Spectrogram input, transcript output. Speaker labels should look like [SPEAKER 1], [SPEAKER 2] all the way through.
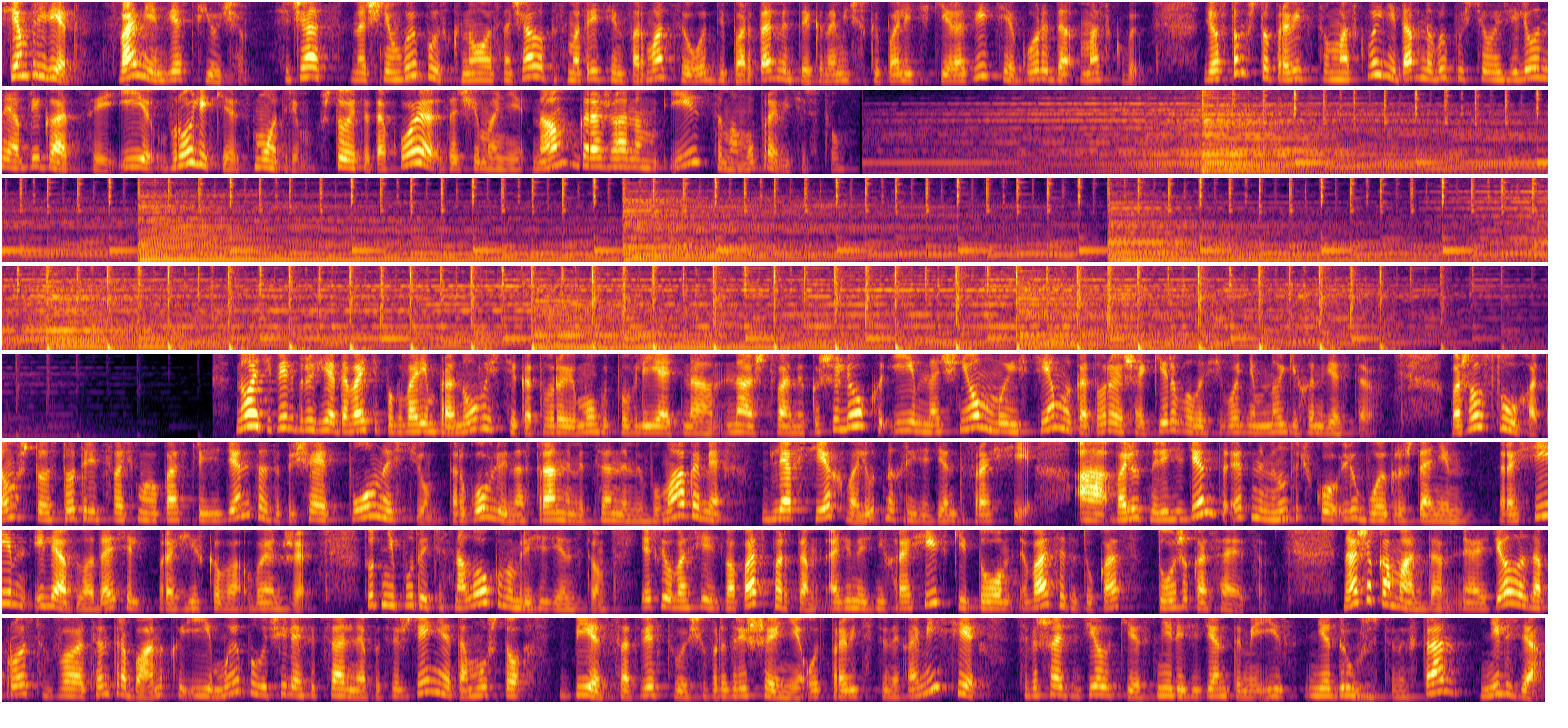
[SPEAKER 1] Всем привет! С вами Invest Future. Сейчас начнем выпуск, но сначала посмотрите информацию от Департамента экономической политики и развития города Москвы. Дело в том, что правительство Москвы недавно выпустило зеленые облигации, и в ролике смотрим, что это такое, зачем они нам, горожанам, и самому правительству. А теперь, друзья, давайте поговорим про новости, которые могут повлиять на наш с вами кошелек. И начнем мы с темы, которая шокировала сегодня многих инвесторов. Пошел слух о том, что 138 указ президента запрещает полностью торговлю иностранными ценными бумагами для всех валютных резидентов России. А валютный резидент – это на минуточку любой гражданин России или обладатель российского ВНЖ. Тут не путайте с налоговым резидентством. Если у вас есть два паспорта, один из них российский, то вас этот указ тоже касается. Наша команда э, сделала запрос в Центробанк, и мы получили официальное подтверждение тому, что без соответствующего разрешения от правительственной комиссии совершать сделки с нерезидентами из недружественных стран нельзя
